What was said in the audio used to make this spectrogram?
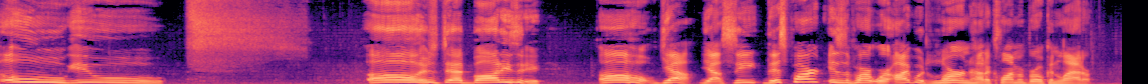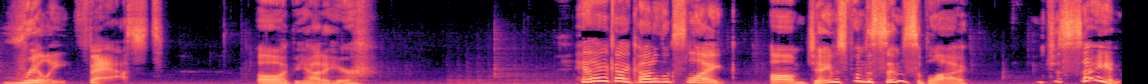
oh ew. Oh, there's dead bodies in here. Oh, yeah, yeah, see? This part is the part where I would learn how to climb a broken ladder really fast. Oh, I'd be out of here. Hey, that guy kind of looks like, um, James from The Sims Supply. I'm just saying.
